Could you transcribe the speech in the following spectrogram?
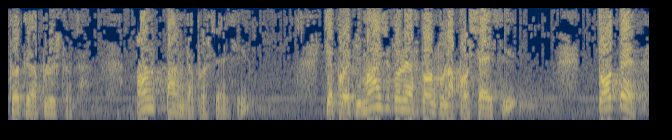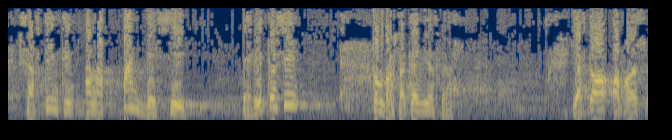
τότε απλούστατα. Αν πάντα προσέχει και προετοιμάζει τον εαυτόν του να προσέχει τότε σε αυτήν την αναπάντεχη περίπτωση τον προστατεύει ο Θεός. Γι' αυτό όπως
